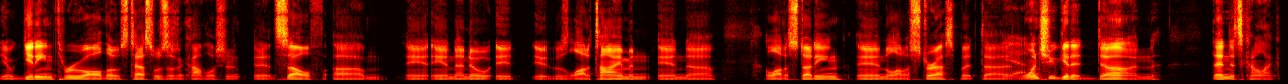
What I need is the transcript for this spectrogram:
you know, getting through all those tests was an accomplishment in itself. Um, and, and I know it, it was a lot of time and, and, uh, a lot of studying and a lot of stress, but, uh, Yeah. once you get it done, then it's kind of like,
